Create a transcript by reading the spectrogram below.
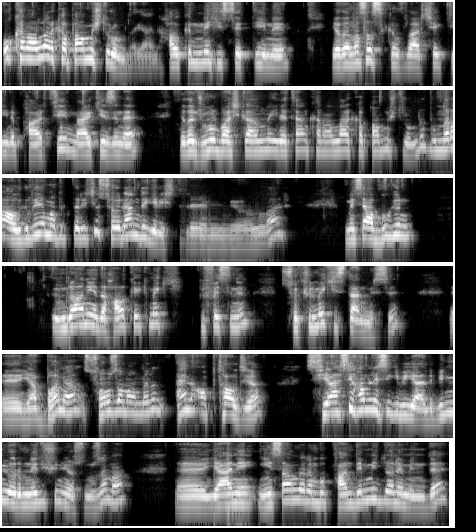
O kanallar kapanmış durumda. Yani halkın ne hissettiğini ya da nasıl sıkıntılar çektiğini parti merkezine ya da Cumhurbaşkanlığına ileten kanallar kapanmış durumda. Bunları algılayamadıkları için söylem de geliştiremiyorlar. Mesela bugün Ümraniye'de halk ekmek büfesinin sökülmek istenmesi e, ya bana son zamanların en aptalca siyasi hamlesi gibi geldi. Bilmiyorum ne düşünüyorsunuz ama e, yani insanların bu pandemi döneminde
